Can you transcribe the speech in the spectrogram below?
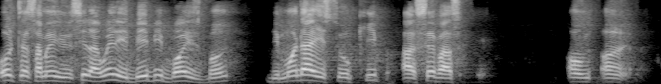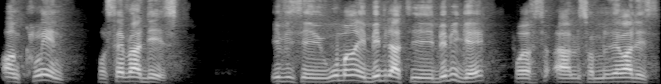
Old Testament, you see that when a baby boy is born, the mother is to keep herself as un, un, unclean for several days. If it's a woman, a baby that a baby girl, for um, some several days.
